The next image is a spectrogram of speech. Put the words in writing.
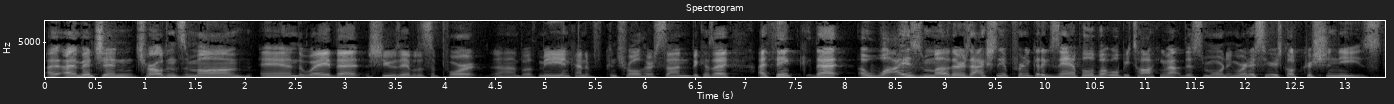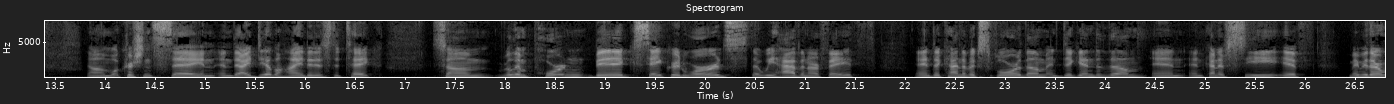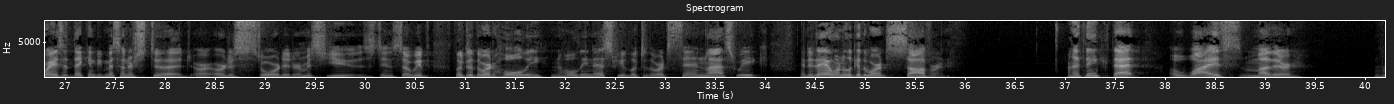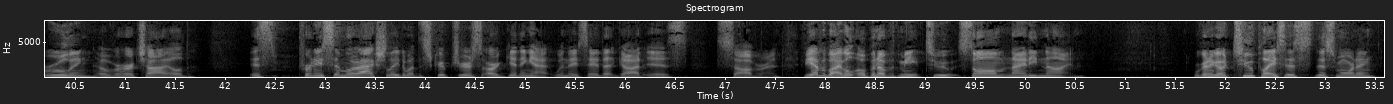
I, I, mentioned Charlton's mom and the way that she was able to support uh, both me and kind of control her son because I, I think that a wise mother is actually a pretty good example of what we'll be talking about this morning. We're in a series called Christianese, um, what Christians say, and, and the idea behind it is to take some really important, big, sacred words that we have in our faith and to kind of explore them and dig into them and, and kind of see if maybe there are ways that they can be misunderstood or, or distorted or misused. And so we've looked at the word holy and holiness, we've looked at the word sin last week, and today I want to look at the word sovereign. And I think that a wise mother ruling over her child is pretty similar actually to what the scriptures are getting at when they say that God is sovereign. If you have a Bible, open up with me to Psalm 99. We're going to go two places this morning,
